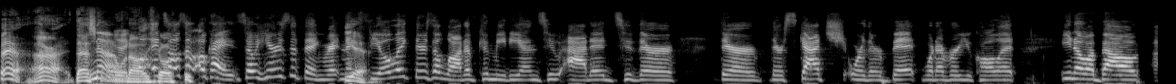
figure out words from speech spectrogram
Yeah. All right. That's No. kind of what I Well, was it's going. also okay. So here's the thing, right? And Yeah. I feel like there's a lot of comedians who added to their their their sketch or their bit, whatever you call it, you know, about uh,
